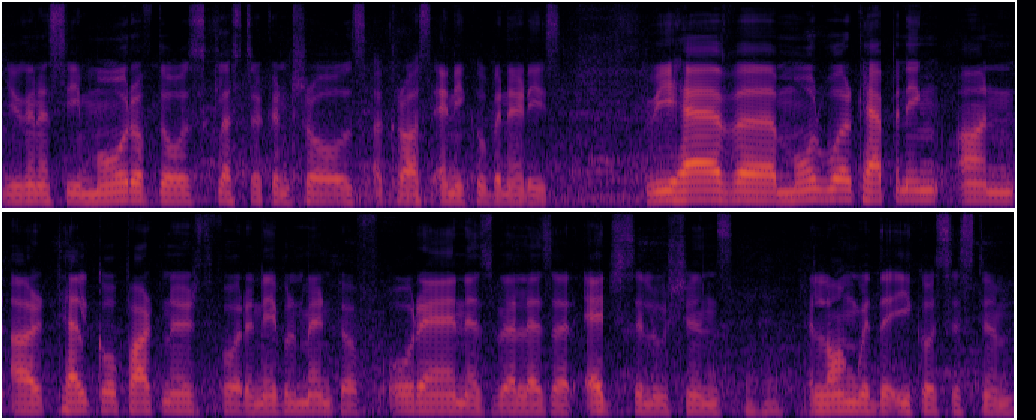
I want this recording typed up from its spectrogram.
You're going to see more of those cluster controls across any Kubernetes. We have uh, more work happening on our telco partners for enablement of ORAN as well as our edge solutions along with the ecosystem.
